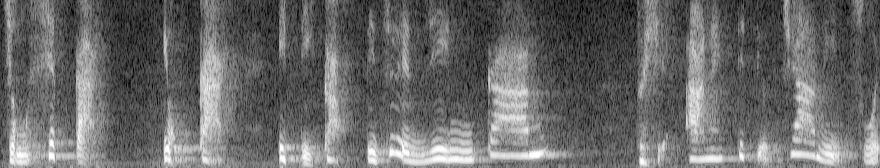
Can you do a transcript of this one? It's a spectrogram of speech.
从色界、欲界，一直到伫这个人间，就是安尼得到遮尔多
